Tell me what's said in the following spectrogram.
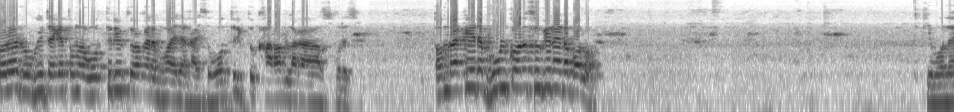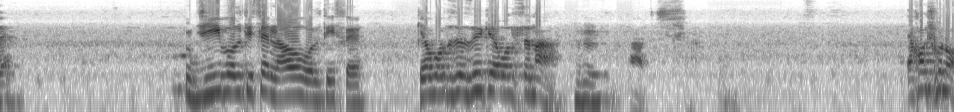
ধরে রুগীটাকে তোমরা অতিরিক্ত আকারে ভয় দেখাইছো অতিরিক্ত খারাপ লাগা কাজ করেছ। তোমরা কি এটা ভুল করেছ কিনা এটা বলো। কি বলে? জি বলতিছে নাও বলতিছে। কেউ বলতেছে জি কেউ বলতেছে না? আচ্ছা। এখন শোনো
